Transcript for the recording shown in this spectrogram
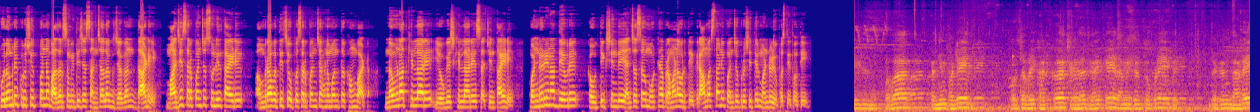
फुलंब्री कृषी उत्पन्न बाजार समितीचे संचालक जगन दाढे माजी सरपंच सुनील तायडे अमरावतीचे उपसरपंच हनुमंत खंबाट नवनाथ खिल्लारे योगेश खिल्लारे सचिन तायडे पंढरीनाथ देवरे कौतिक शिंदे यांच्यासह मोठ्या प्रमाणावरती ग्रामस्थ आणि पंचकृषीतील मंडळी उपस्थित होती. पवार कलीम पटेल कोसाबाई खाटकर कैलास गायके रामेश्वर चोपडे जगन धाडे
